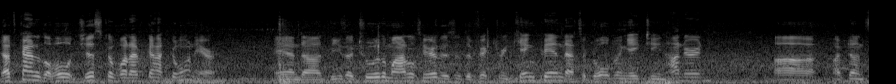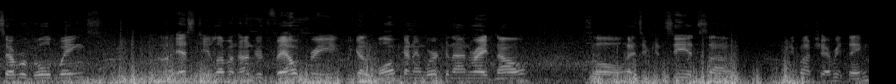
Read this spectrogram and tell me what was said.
that's kind of the whole gist of what I've got going here. And uh, these are two of the models here. This is the Victory Kingpin. That's a Goldwing 1800. Uh, I've done several Goldwings. Uh, ST1100, Valkyrie. We got a Vulcan I'm working on right now. So as you can see, it's uh, much everything.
